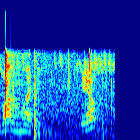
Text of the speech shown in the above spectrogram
bola no mate, Eu?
